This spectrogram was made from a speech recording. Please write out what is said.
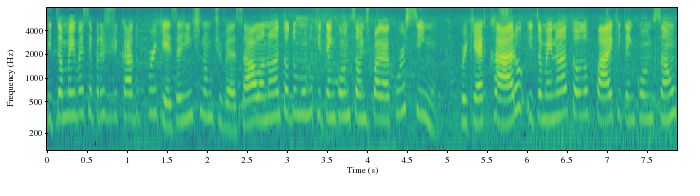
E também vai ser prejudicado porque se a gente não tiver essa aula, não é todo mundo que tem condição de pagar cursinho, porque é caro e também não é todo pai que tem condição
